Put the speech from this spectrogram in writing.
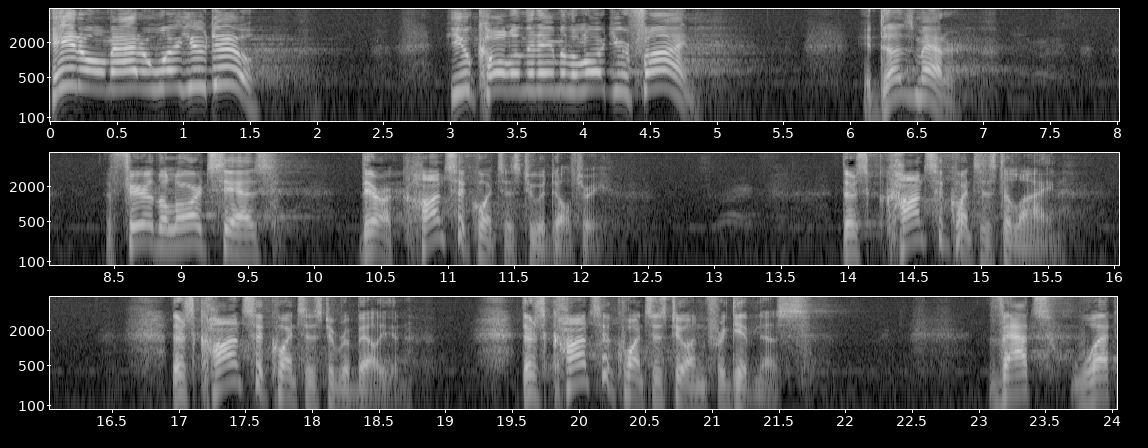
It don't matter what you do. You call on the name of the Lord, you're fine. It does matter. The fear of the Lord says there are consequences to adultery. There's consequences to lying. There's consequences to rebellion. There's consequences to unforgiveness. That's what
